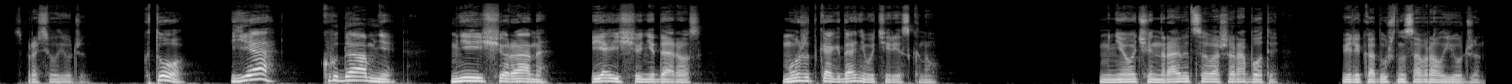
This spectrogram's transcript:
— спросил Юджин. «Кто? Я? Куда мне? Мне еще рано. Я еще не дорос. Может, когда-нибудь и рискну». «Мне очень нравятся ваши работы», – великодушно соврал Юджин.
